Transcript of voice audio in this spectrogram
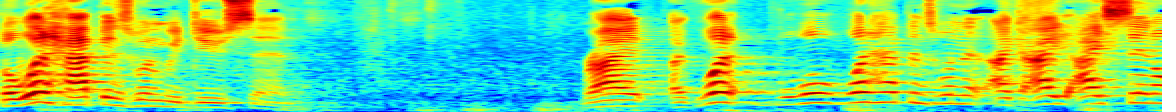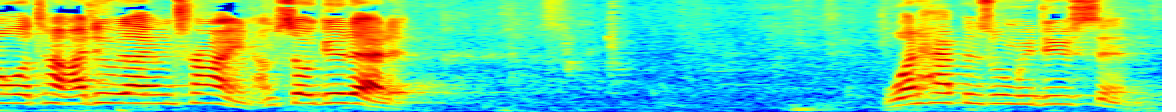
But what happens when we do sin? Right? Like what what happens when like I, I sin all the time. I do it without even trying. I'm so good at it. What happens when we do sin?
